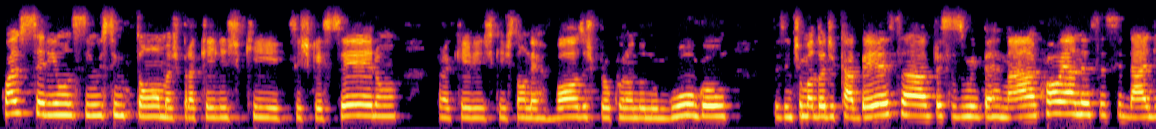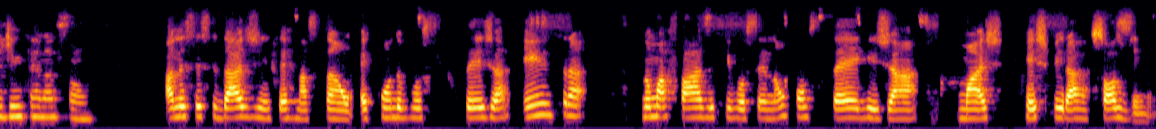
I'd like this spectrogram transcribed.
quais seriam assim os sintomas para aqueles que se esqueceram, para aqueles que estão nervosos procurando no Google, se sentiu uma dor de cabeça, preciso me internar, qual é a necessidade de internação? A necessidade de internação é quando você já entra numa fase que você não consegue já mais respirar sozinho.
